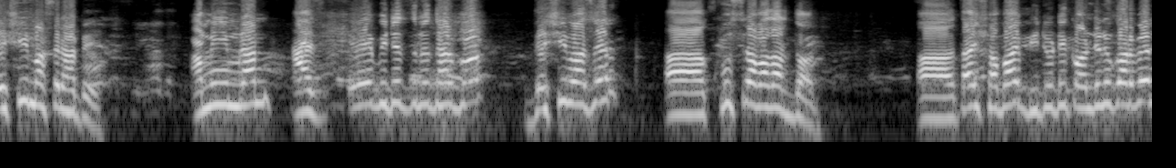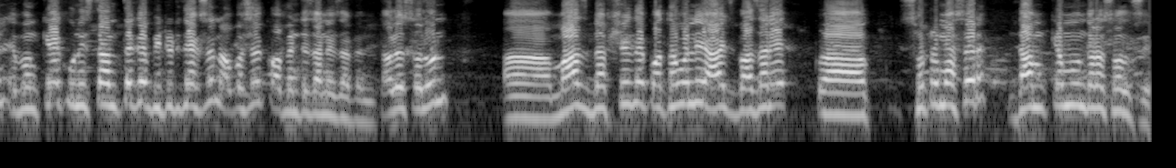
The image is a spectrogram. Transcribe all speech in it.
দেশি মাছের হাটে। আমি ইমরান, আজ এই ভিডিও তুলে ধরবো দেশি মাছের খুচরা বাজার দর। তাই সবাই ভিডিওটি কন্টিনিউ করবেন এবং কে কোন স্থান থেকে ভিডিওটি দেখছেন অবশ্যই কমেন্টে জানিয়ে যাবেন। তাহলে চলুন মাছ ব্যবসায়ীদের কথা বলি। আজ বাজারে ছোট মাছের দাম কেমন ধরা চলছে?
